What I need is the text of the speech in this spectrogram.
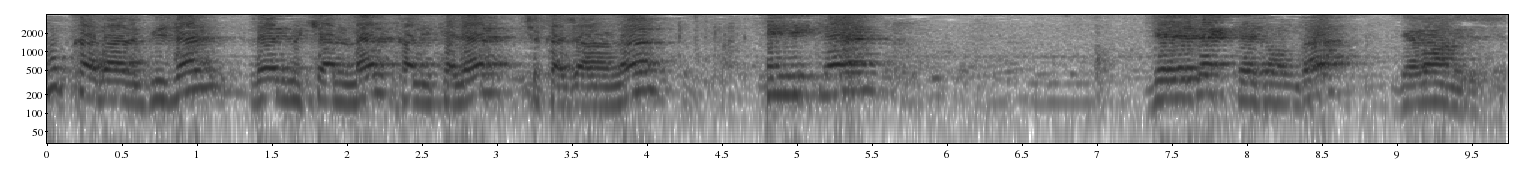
bu kadar güzel ve mükemmel kaliteler çıkacağını yenilikler gelecek sezonda devam edecek.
